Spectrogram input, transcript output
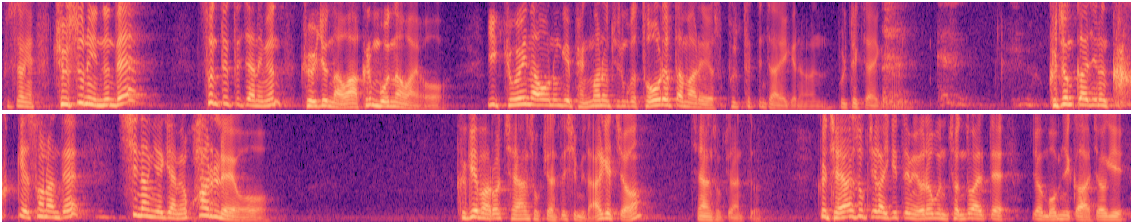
불쌍해. 줄 수는 있는데 선택되지 않으면 교회 좀 나와. 그럼 못 나와요. 이 교회 나오는 게 100만 원 주는 것보다 더 어렵단 말이에요. 불택된 자에게는. 불택자에게는. 그 전까지는 그렇게 선한데 신앙 얘기하면 화를 내요. 그게 바로 제한 속죄라는 뜻입니다. 알겠죠? 제한 속죄라는 뜻. 그 제한 속죄가 있기 때문에 여러분 전도할 때 뭡니까? 저기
